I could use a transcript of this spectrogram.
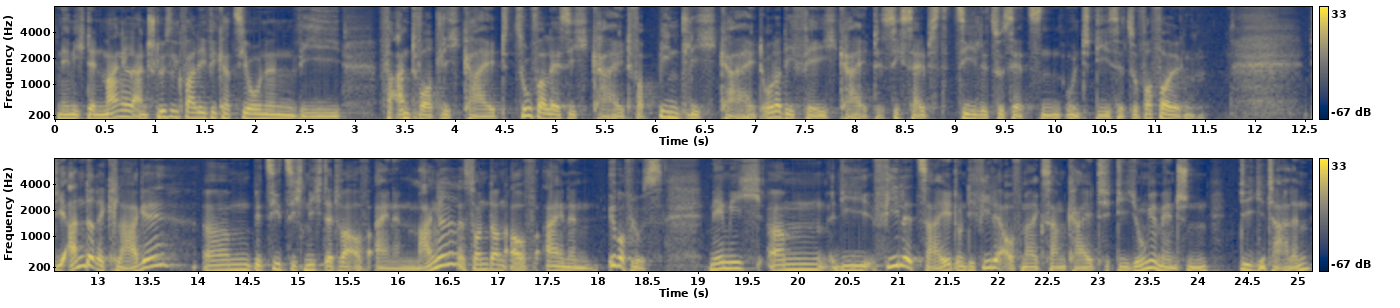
nämlich den Mangel an Schlüsselqualifikationen wie Verantwortlichkeit, Zuverlässigkeit, Verbindlichkeit oder die Fähigkeit, sich selbst Ziele zu setzen und diese zu verfolgen. Die andere Klage ähm, bezieht sich nicht etwa auf einen Mangel, sondern auf einen Überfluss, nämlich ähm, die viele Zeit und die viele Aufmerksamkeit, die junge Menschen digitalen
